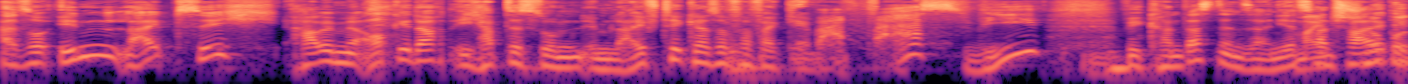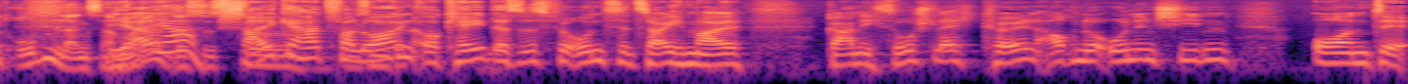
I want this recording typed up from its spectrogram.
also in Leipzig, habe ich mir auch gedacht, ich habe das so im Live-Ticker so verfolgt. Was? Wie? Wie kann das denn sein? Jetzt Mainz hat Schalke oben langsam, ja? Ja, Das ist so- Schalke hat ist verloren. Okay, das ist für uns jetzt sage ich mal gar nicht so schlecht. Köln auch nur unentschieden und äh,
